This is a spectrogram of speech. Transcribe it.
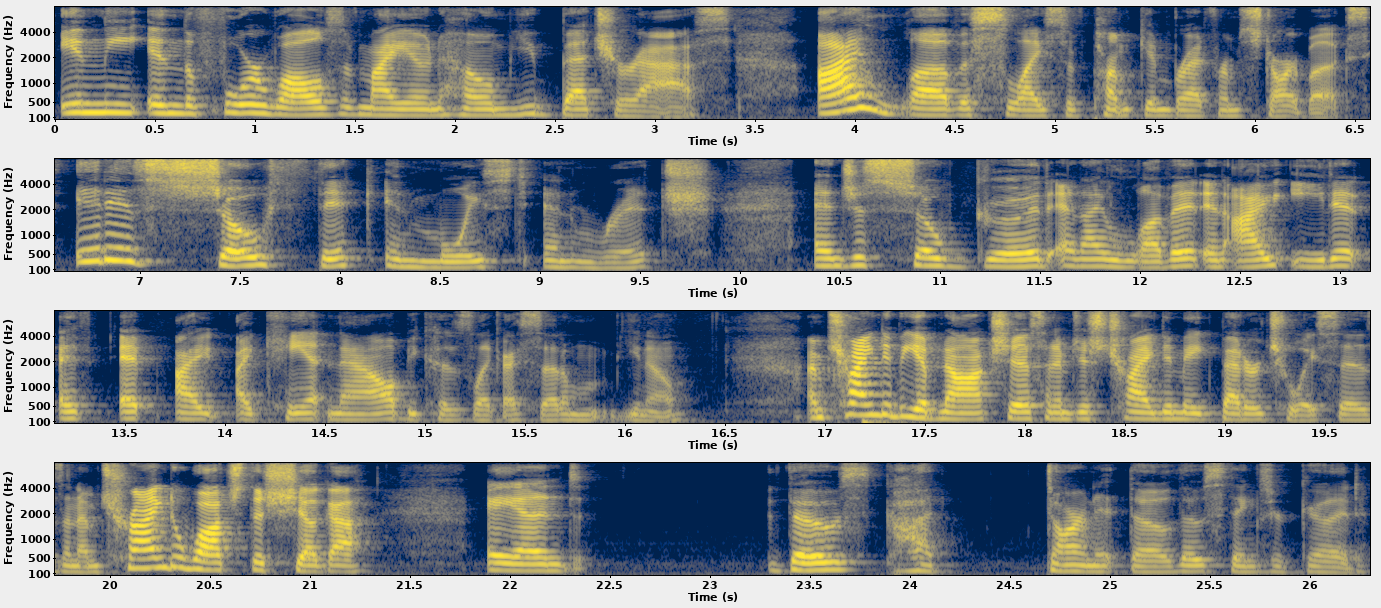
in the in the four walls of my own home? You bet your ass. I love a slice of pumpkin bread from Starbucks. It is so thick and moist and rich and just so good and I love it and I eat it if, if I I can't now because like I said I'm, you know, I'm trying to be obnoxious and I'm just trying to make better choices and I'm trying to watch the sugar and those god darn it though those things are good.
